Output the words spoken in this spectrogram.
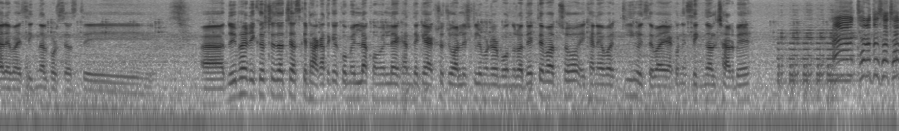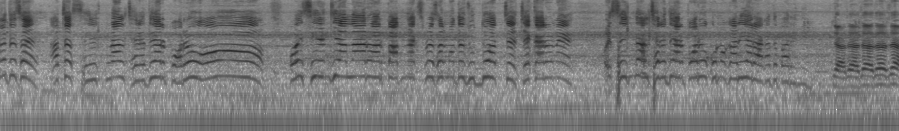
আরে ভাই সিগন্যাল পড়ছে আসতে দুই ভাই রিকোয়েস্টে যাচ্ছে আজকে ঢাকা থেকে কুমিল্লা। কুমিল্লা এখান থেকে একশো চুয়াল্লিশ কিলোমিটার বন্ধুরা দেখতে পাচ্ছ। এখানে আবার কি হয়েছে ভাই? এখনই সিগন্যাল ছাড়বে। হ্যাঁ ছেড়ে দিছে ছেড়ে দিছে। আচ্ছা সিগন্যাল ছেড়ে দেওয়ার পরেও ওই সিএনজি আলার আর পাবনা এক্সপ্রেসের মধ্যে যুদ্ধ হচ্ছে যে কারণে ওই সিগন্যাল ছেড়ে দেওয়ার পরেও কোনো গাড়ি আর আগাতে পারিনি। যা যা যা যা যা।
